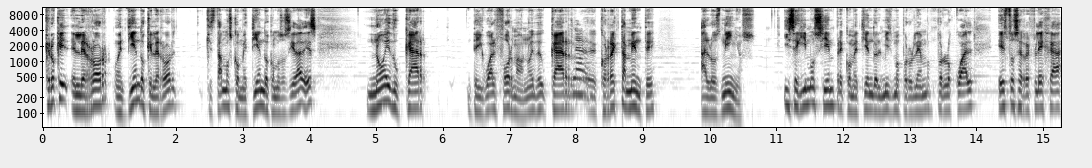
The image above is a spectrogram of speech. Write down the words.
Creo que el error, o entiendo que el error que estamos cometiendo como sociedad es no educar de igual forma o no educar eh, correctamente a los niños. Y seguimos siempre cometiendo el mismo problema, por lo cual esto se refleja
